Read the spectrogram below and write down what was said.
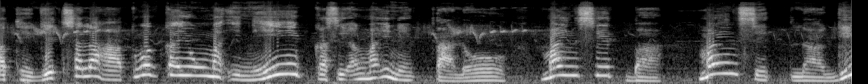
At higit sa lahat, huwag kayong mainip. Kasi ang mainip, talo. Mindset ba? Mindset lagi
